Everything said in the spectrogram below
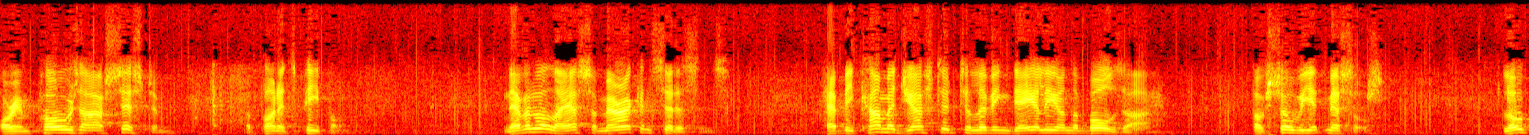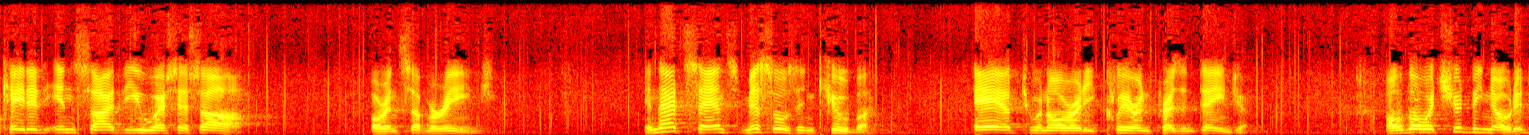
or impose our system upon its people. Nevertheless, American citizens have become adjusted to living daily on the bullseye of Soviet missiles located inside the USSR or in submarines. In that sense, missiles in Cuba add to an already clear and present danger. Although it should be noted,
